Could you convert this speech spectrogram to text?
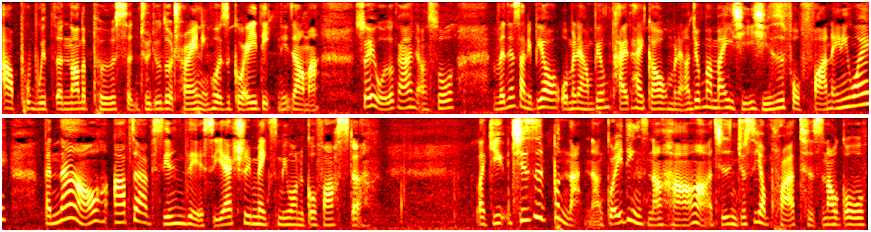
up with another person to do the training 或者是 grading，你知道吗？所以我都跟他讲说，Vanessa，你不要，我们两个不用抬太高，我们两个就慢慢一起一起，是 for fun anyway. But now after I've seen this, it actually makes me want to go faster. Like you, 其实不难呐，grading is not hard 啊，其实你就是要 practice，然后 go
